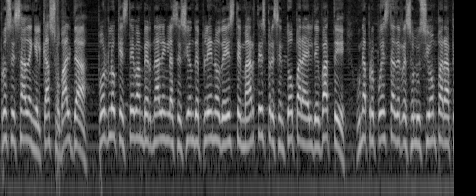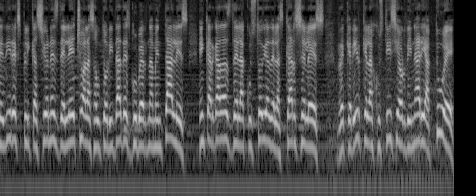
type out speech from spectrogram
procesada en el caso Balda por lo que Esteban Bernal en la sesión de pleno de este martes presentó para el debate una propuesta de resolución para pedir explicaciones del hecho a las autoridades gubernamentales encargadas de la custodia de las cárceles, requerir que la justicia ordinaria actúe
